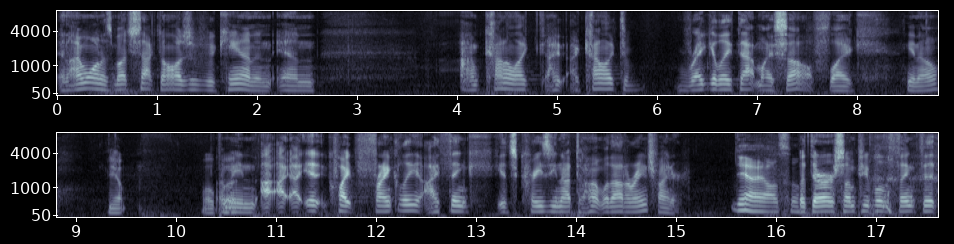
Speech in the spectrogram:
and I want as much technology as we can, and and I'm kind of like I, I kind of like to regulate that myself, like you know. Yep. Well I mean, I, I it, quite frankly, I think it's crazy not to hunt without a rangefinder. Yeah, I also. But there are some people that think that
